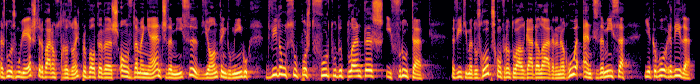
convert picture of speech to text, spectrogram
As duas mulheres travaram-se de razões por volta das 11 da manhã, antes da missa de ontem, domingo, devido a um suposto furto de plantas e fruta. A vítima dos roubos confrontou a alegada ladra na rua antes da missa e acabou agredida.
